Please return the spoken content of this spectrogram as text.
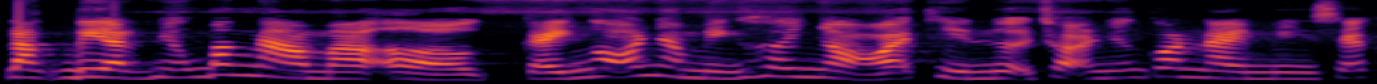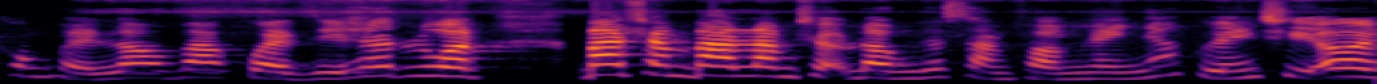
Đặc biệt những bác nào mà ở cái ngõ nhà mình hơi nhỏ ấy, thì lựa chọn những con này mình sẽ không phải lo va quẹt gì hết luôn. 335 triệu đồng cho sản phẩm này nhé quý anh chị ơi.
